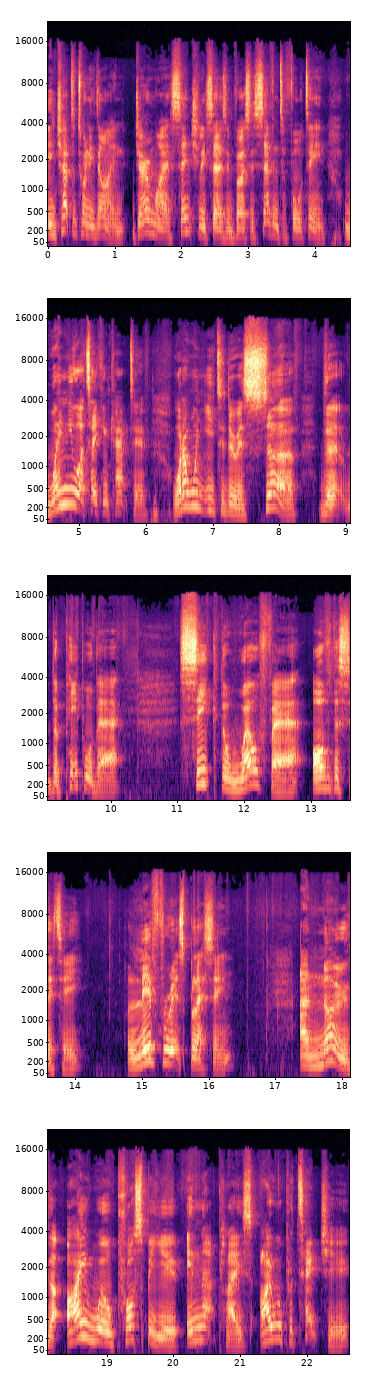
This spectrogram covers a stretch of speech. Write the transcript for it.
In chapter 29, Jeremiah essentially says in verses 7 to 14, when you are taken captive, what I want you to do is serve the, the people there, seek the welfare of the city, live for its blessing, and know that I will prosper you in that place, I will protect you,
